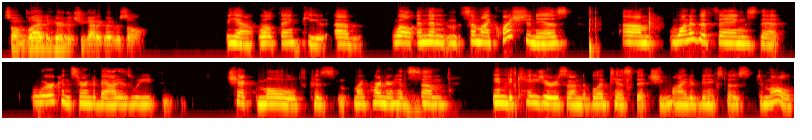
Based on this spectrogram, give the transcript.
So I'm glad to hear that she got a good result. Yeah, well, thank you. Um, well, and then, so my question is um, one of the things that we're concerned about is we checked mold because my partner had mm-hmm. some indicators on the blood test that she might have been exposed to mold.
